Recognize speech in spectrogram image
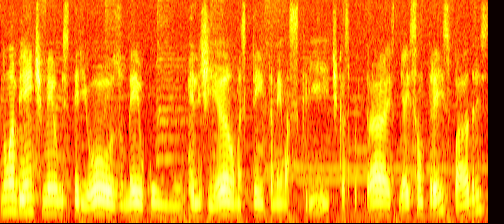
num ambiente meio misterioso, meio com religião, mas que tem também umas críticas por trás. E aí são três padres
